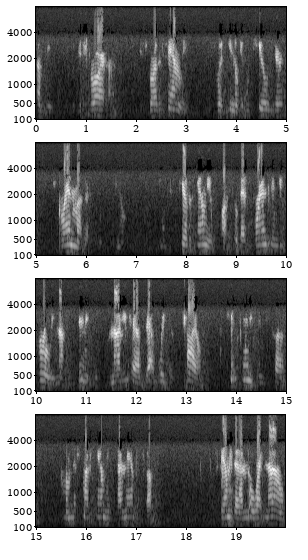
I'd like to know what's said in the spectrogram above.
something. It would destroy her, destroy the family. It would, you know, it would kill your, your grandmother. You know, you know, just tear the family apart. So that's branded in you early, not anything. Now you have that weight as a child. I can't say anything because I'm gonna miss my family's dynamics up. Family that I know right now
